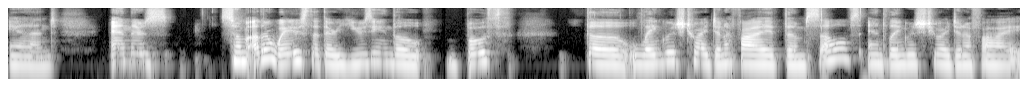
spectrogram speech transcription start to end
and and there's some other ways that they're using the both the language to identify themselves and language to identify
